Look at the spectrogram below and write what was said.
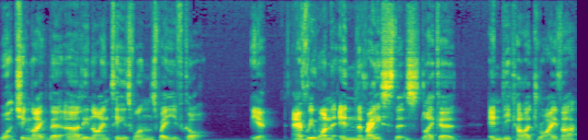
watching like the early '90s ones where you've got, yeah, everyone in the race that's like a IndyCar driver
